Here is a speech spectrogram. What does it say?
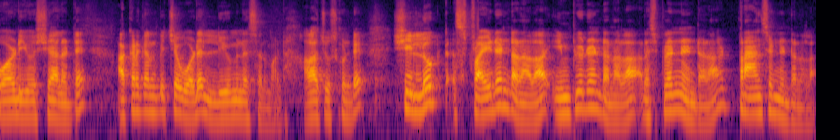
వర్డ్ యూజ్ చేయాలంటే అక్కడ కనిపించే వర్డే ల్యూమినస్ అనమాట అలా చూసుకుంటే షీ లుక్డ్ స్ట్రైడెంట్ అనాలా ఇంప్యూడెంట్ అనాలా రెస్ప్లెండెంట్ అనాలా ట్రాన్సెండెంట్ అనాలా.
